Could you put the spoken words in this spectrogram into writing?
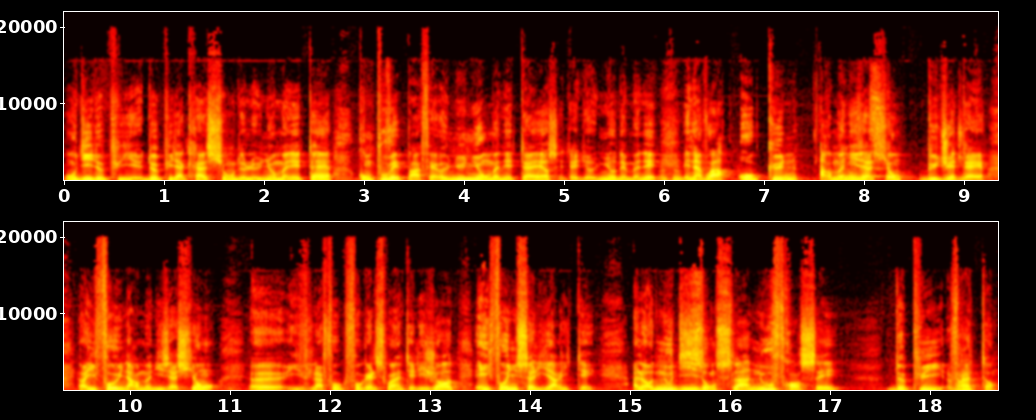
on dit depuis, depuis la création de l'Union monétaire qu'on ne pouvait pas faire une union monétaire, c'est-à-dire une union des monnaies, et n'avoir aucune harmonisation budgétaire. Alors il faut une harmonisation, euh, il la faut, faut qu'elle soit intelligente, et il faut une solidarité. Alors nous disons cela, nous Français, depuis 20 ans.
